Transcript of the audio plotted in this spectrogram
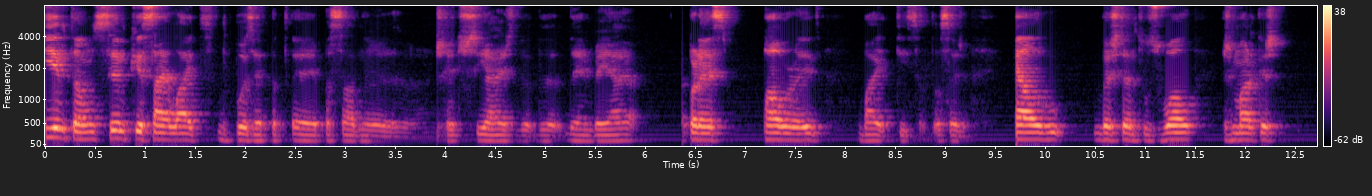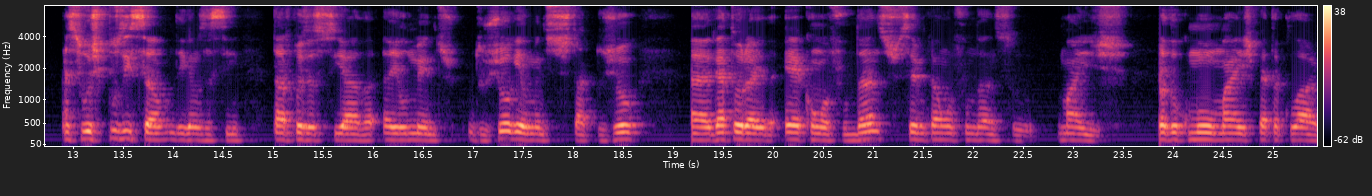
e então, sempre que esse highlight depois é, é passado nas redes sociais da NBA, aparece Powerade by Tissot. Ou seja, é algo bastante usual. As marcas, a sua exposição, digamos assim, está depois associada a elementos do jogo, a elementos de destaque do jogo. A Gatorade é com afundanços, sempre que há um afundanço mais fora do comum, mais espetacular,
